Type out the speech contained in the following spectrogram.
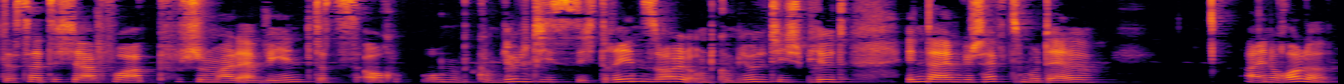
Das hatte ich ja vorab schon mal erwähnt, dass es auch um Communities sich drehen soll und Community spielt in deinem Geschäftsmodell eine Rolle.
